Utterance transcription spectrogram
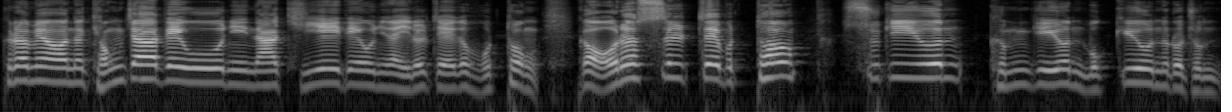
그러면은 경자대운이나 기회대운이나 이럴 때에도 보통 그러니까 어렸을 때부터 수기운, 금기운, 목기운으로 좀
